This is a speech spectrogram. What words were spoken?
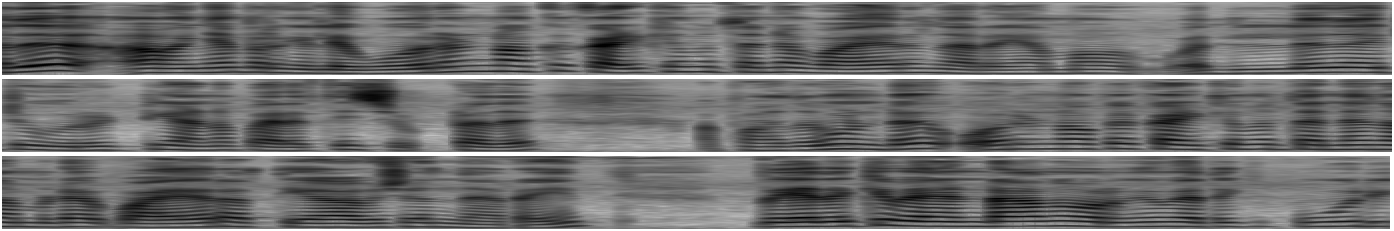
അത് ഞാൻ പറഞ്ഞില്ലേ ഒരെണ്ണമൊക്കെ കഴിക്കുമ്പോൾ തന്നെ വയറെന്നറിയാം അമ്മ വലുതായിട്ട് ഉരുട്ടിയാണ് പരത്തി ചുട്ടത്. അപ്പോൾ അതുകൊണ്ട് ഒരെണ്ണമൊക്കെ കഴിക്കുമ്പോൾ തന്നെ നമ്മുടെ വയറ് അത്യാവശ്യം നിറയും. വേദയ്ക്ക് വേണ്ടാന്ന് പറഞ്ഞു വേദയ്ക്ക് പൂരി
